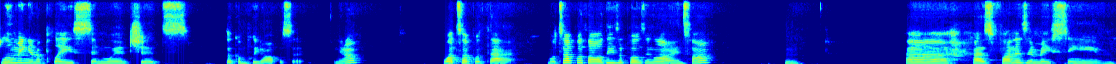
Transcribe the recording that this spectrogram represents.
blooming in a place in which it's the complete opposite. You know? What's up with that? What's up with all these opposing lines, huh? Hmm. Uh, as fun as it may seem,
